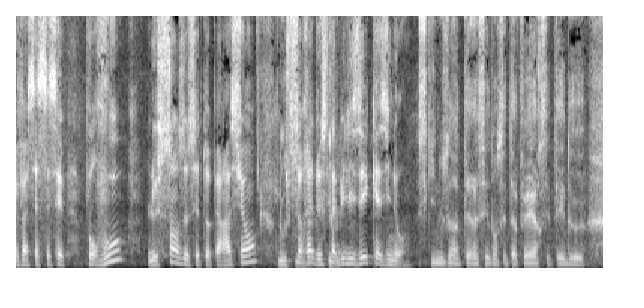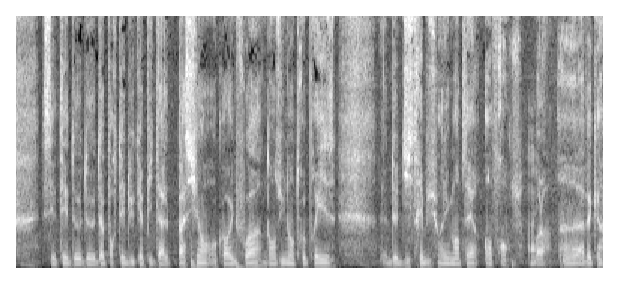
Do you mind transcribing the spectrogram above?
Oui. Enfin, c'est pour vous, le sens de cette opération Nous, serait nous, de stabiliser nous, Casino. Ce qui nous a intéressé dans cette affaire, c'était de, c'était d'apporter du capital patient, encore une fois, dans une entreprise de distribution alimentaire en France. Ouais. Voilà, avec un,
